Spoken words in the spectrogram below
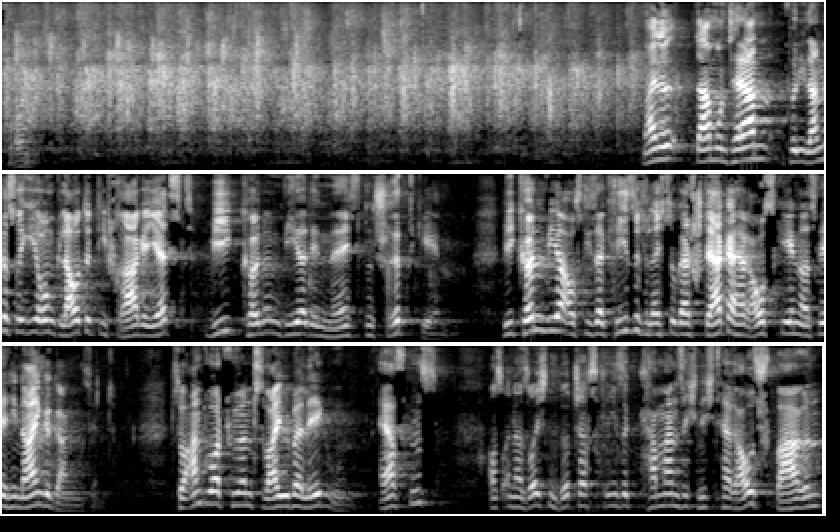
freuen. Meine Damen und Herren, für die Landesregierung lautet die Frage jetzt, wie können wir den nächsten Schritt gehen? Wie können wir aus dieser Krise vielleicht sogar stärker herausgehen, als wir hineingegangen sind? Zur Antwort führen zwei Überlegungen. Erstens. Aus einer solchen Wirtschaftskrise kann man sich nicht heraussparen,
